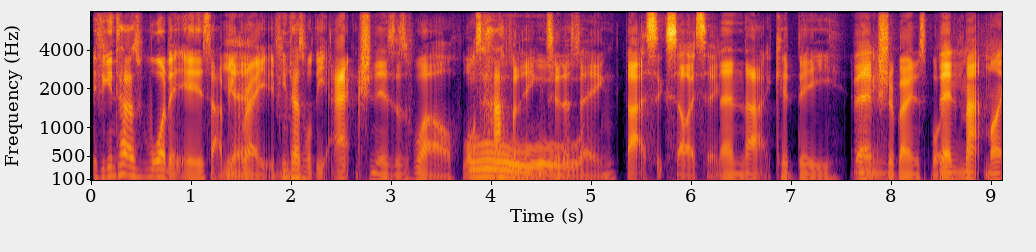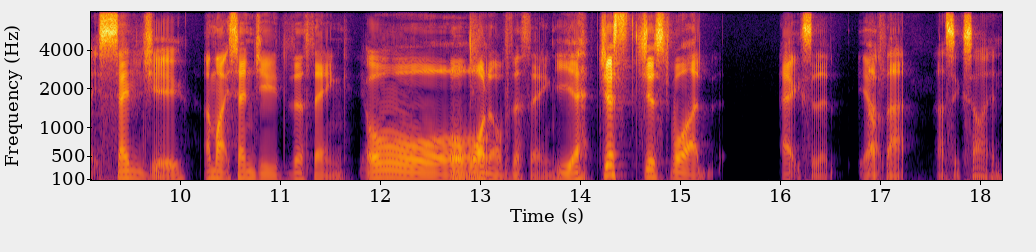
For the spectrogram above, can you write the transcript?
If you can tell us what it is, that'd be Yeah. great. If you can tell us mm. what the action is as well, what's happening to the thing, That's exciting. then that could be an extra bonus point. Then Matt might send you. I might send you the thing Oh. or one of the thing. Yeah, just just one. Excellent. Yeah, Love that. That's exciting.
